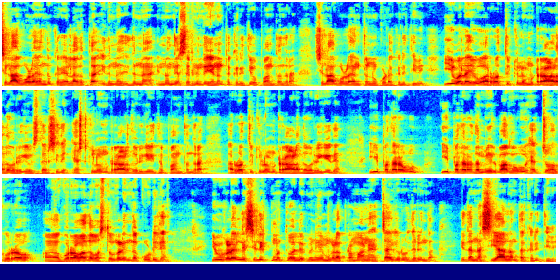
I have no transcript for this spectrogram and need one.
ಶಿಲಾಗೋಳ ಎಂದು ಕರೆಯಲಾಗುತ್ತೆ, ಇದನ್ನು ಇದನ್ನು ಇನ್ನೊಂದು ಹೆಸರಿನಿಂದ ಏನಂತ ಕರಿತೀವಪ್ಪ ಅಂತಂದ್ರೆ ಶಿಲಾಗೋಳ ಅಂತಲೂ ಕೂಡ ಕರಿತೀವಿ. ಈ ವಲಯವು ಅರವತ್ತು ಕಿಲೋಮೀಟರ್ ಆಳದವರೆಗೆ ವಿಸ್ತರಿಸಿದೆ. ಎಷ್ಟು ಕಿಲೋಮೀಟರ್ ಆಳದವರೆಗೆ ಐತಪ್ಪ ಅಂತಂದ್ರೆ ಅರವತ್ತು ಕಿಲೋಮೀಟರ್ ಆಳದವರೆಗೆ ಇದೆ. ಈ ಪದರವು, ಈ ಪದರದ ಮೇಲ್ಭಾಗವು ಹೆಚ್ಚು ಹಗುರ, ಹಗುರವಾದ ವಸ್ತುಗಳಿಂದ ಕೂಡಿದೆ. ಇವುಗಳಲ್ಲಿ ಸಿಲಿಕ್ ಮತ್ತು ಅಲ್ಯೂಮಿನಿಯಂಗಳ ಪ್ರಮಾಣ ಹೆಚ್ಚಾಗಿರುವುದರಿಂದ ಇದನ್ನು ಸಿಯಾಲ್ ಅಂತ ಕರಿತೀವಿ.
